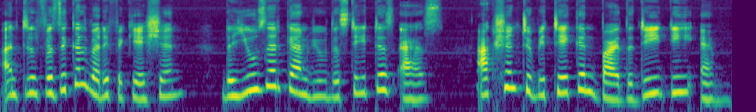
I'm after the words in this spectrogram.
Until physical verification, the user can view the status as action to be taken by the DDM.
